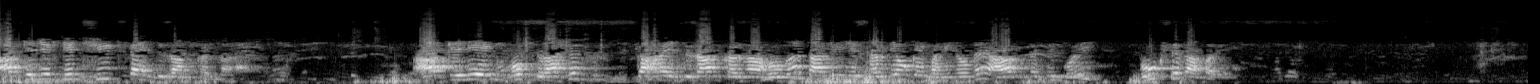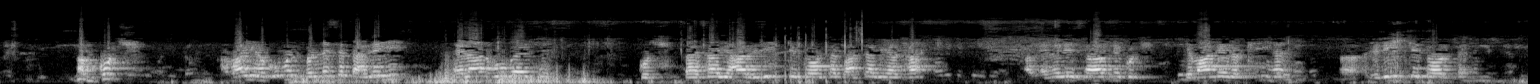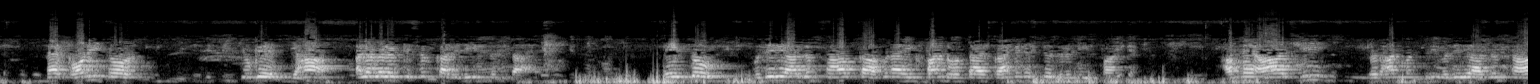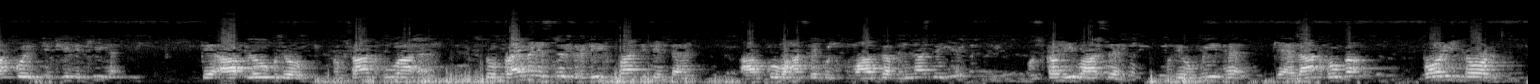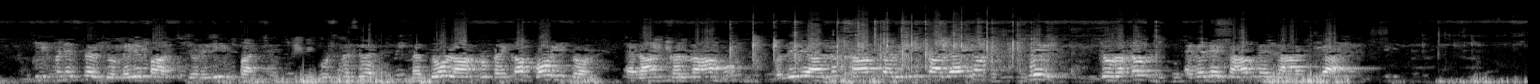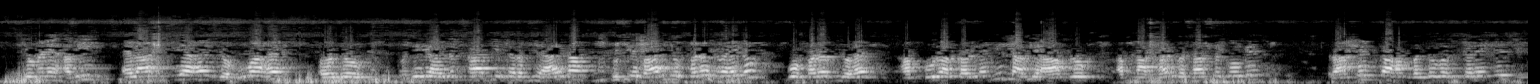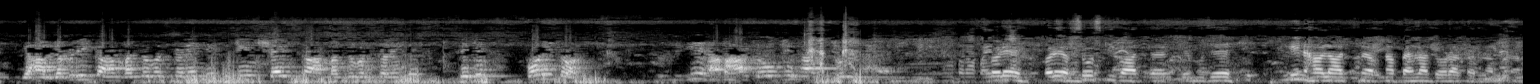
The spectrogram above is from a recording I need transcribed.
आपके लिए टिन शीट का इंतज़ाम करना है। आपके लिए एक मुफ़्त राशन का हमें इंतज़ाम करना होगा, ताकि ये सर्दियों के महीनों में आप में से कोई भूख से ना मरे। अब कुछ हमारी हुकूमत बनने से पहले ही ऐलान हो गए थे। कुछ पैसा यहाँ रिलीफ के तौर पर बांटा गया था। अब एमएलए साहब ने कुछ डिमांडें रखी हैं। रिलीफ के तौर पे, मैं फौरी तौर, क्योंकि यहाँ अलग अलग किस्म का रिलीफ मिलता है। एक तो वज़ीर आज़म साहब का अपना एक फंड होता है प्राइम मिनिस्टर्स रिलीफ फंड हमने आज ही प्रधानमंत्री वज़ीर आज़म साहब को एक चिट्ठी लिखी है कि आप लोग जो नुकसान हुआ है तो प्राइम मिनिस्टर्स रिलीफ फंड के तहत आपको वहाँ से कुछ मुआवजा मिलना चाहिए। उसका भी वहाँ से मुझे उम्मीद है कि ऐलान होगा। फौरी तौर चीफ मिनिस्टर जो मेरे पास, जो रिलीफ फंड है, उसमें से मैं दो लाख रुपए का फौरी तौर ऐलान कर रहा हूँ। वज़ीर आज़म साहब का रिलीफ आ जाएगा। फिर जो रकम एमएलए साहब ने जहाँ किया है जो मैंने अभी ऐलान किया है, जो हुआ है और जो वज़ीर आज़म साहब की तरफ़ से आएगा, उसके बाद जो फ़र्क रहेगा, वो फ़र्क जो है हम पूरा कर लेंगे ताकि आप लोग अपना घर बसा सकोगे। राशन का हम बंदोबस्त करेंगे, यहाँ लकड़ी का हम बंदोबस्त करेंगे टीन शेड का हम बंदोबस्त करेंगे। लेकिन फौरी तौर ये हम आप लोगों के साथ जुड़ बड़े बड़े अफसोस की बात है कि मुझे इन हालात में अपना पहला दौरा करना पड़ा।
